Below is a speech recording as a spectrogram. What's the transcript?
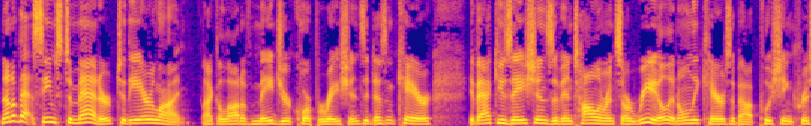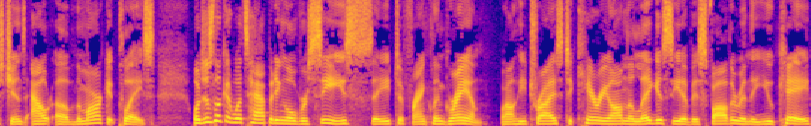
none of that seems to matter to the airline. Like a lot of major corporations, it doesn't care if accusations of intolerance are real. It only cares about pushing Christians out of the marketplace. Well, just look at what's happening overseas, say to Franklin Graham. While he tries to carry on the legacy of his father in the UK,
